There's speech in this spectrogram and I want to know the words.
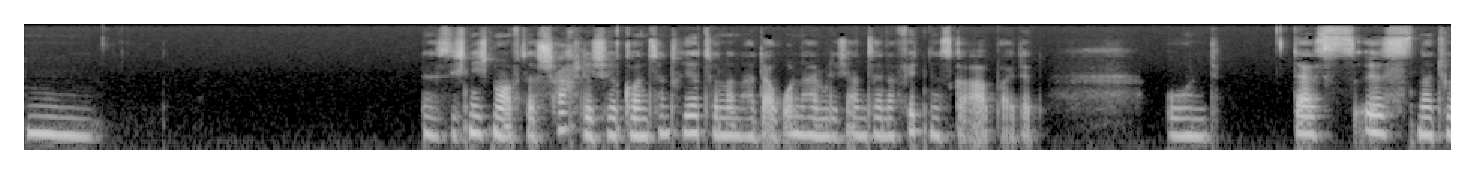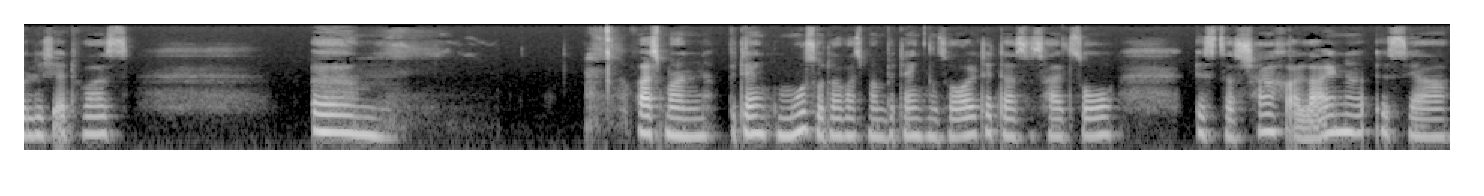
hm, sich nicht nur auf das Schachliche konzentriert, sondern hat auch unheimlich an seiner Fitness gearbeitet. Und das ist natürlich etwas, ähm, was man bedenken muss oder was man bedenken sollte, dass es halt so ist, das Schach alleine ist ja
